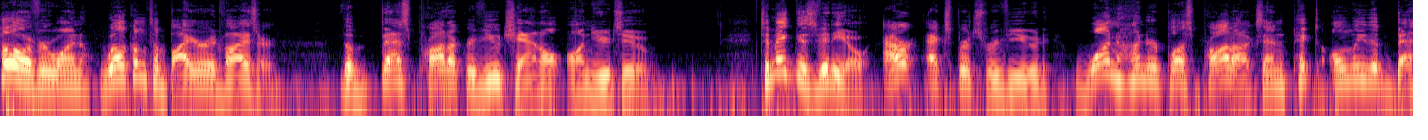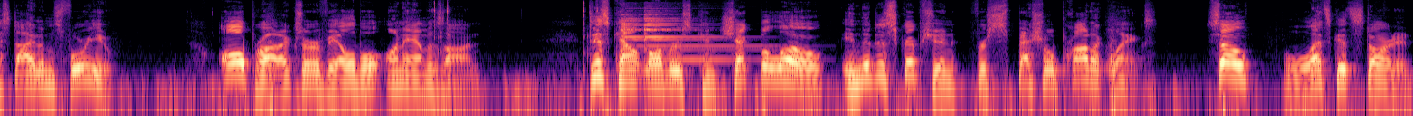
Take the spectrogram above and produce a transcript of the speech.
Hello everyone, welcome to Buyer Adviser, the best product review channel on YouTube. To make this video, our experts reviewed 100 plus products and picked only the best items for you. All products are available on Amazon. Discount lovers can check below in the description for special product links. So let's get started.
